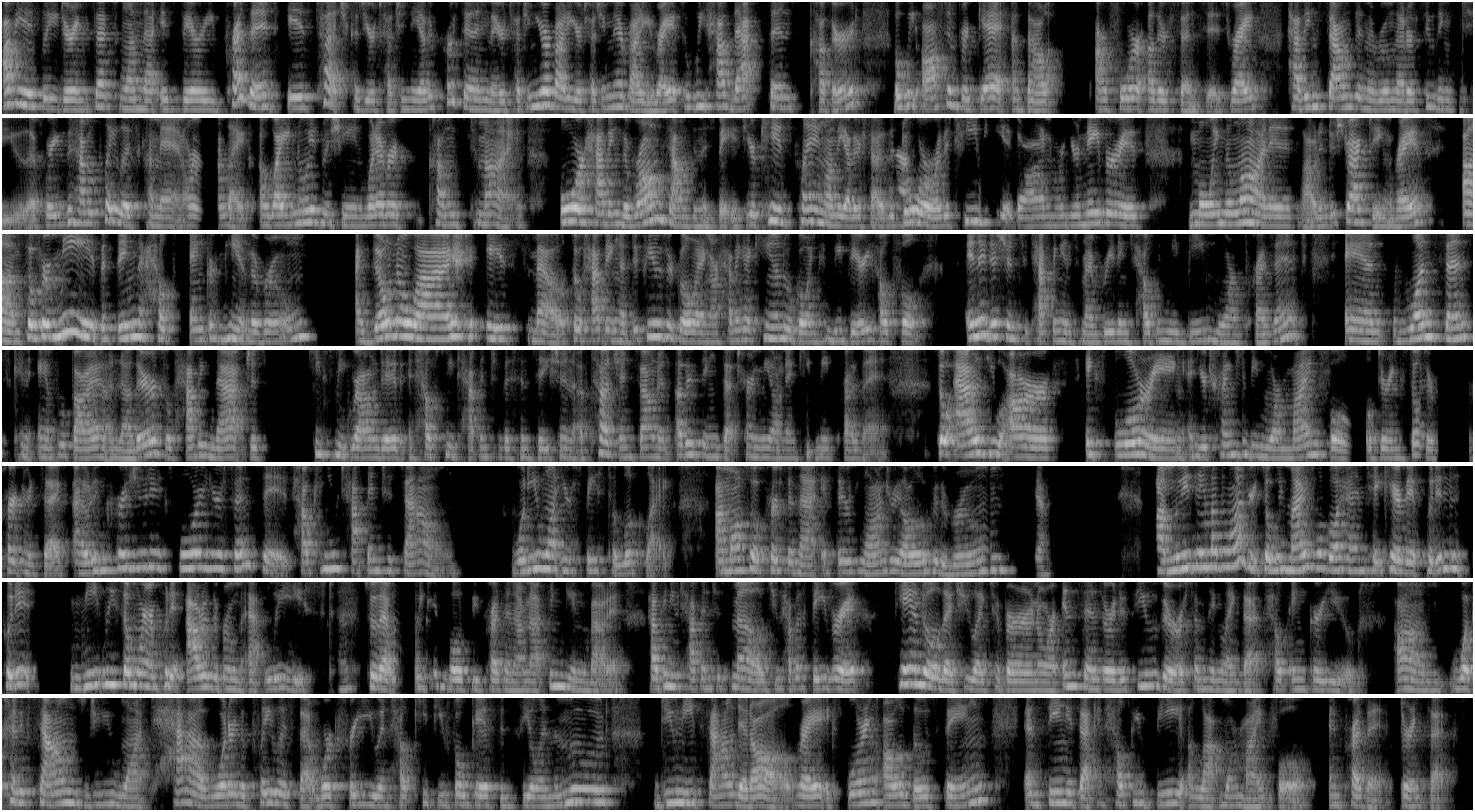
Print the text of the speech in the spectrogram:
obviously during sex one that is very present is touch because you're touching the other person they're touching your body you're touching their body right so we have that sense covered but we often forget about our four other senses, right? Having sounds in the room that are soothing to you. That's where you can have a playlist come in or like a white noise machine, whatever comes to mind, or having the wrong sounds in the space. Your kids playing on the other side of the door, or the TV is on, or your neighbor is mowing the lawn and it's loud and distracting, right? Um, so for me, the thing that helps anchor me in the room, I don't know why, is smell. So having a diffuser going or having a candle going can be very helpful in addition to tapping into my breathing to helping me be more present. And one sense can amplify another. So having that just keeps me grounded and helps me tap into the sensation of touch and sound and other things that turn me on and keep me present. So as you are exploring and you're trying to be more mindful during sex or partnered sex, I would encourage you to explore your senses. How can you tap into sound? What do you want your space to look like? I'm also a person that if there's laundry all over the room, yeah, I'm gonna be thinking about the laundry. So we might as well go ahead and take care of it, put it in, put it neatly somewhere and put it out of the room at least okay. so that we can both be present. I'm not thinking about it. How can you tap into smell? Do you have a favorite candle that you like to burn or incense or a diffuser or something like that to help anchor you? Um, what kind of sounds do you want to have? What are the playlists that work for you and help keep you focused and feel in the mood? Do you need sound at all? Right? Exploring all of those things and seeing if that can help you be a lot more mindful and present during sex.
